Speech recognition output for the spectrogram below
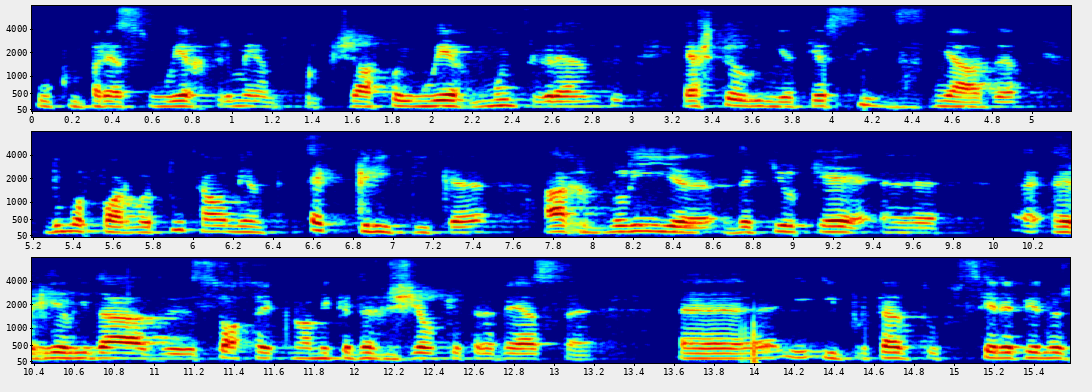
O que me parece um erro tremendo, porque já foi um erro muito grande esta linha ter sido desenhada de uma forma totalmente acrítica à revelia daquilo que é a, a, a realidade socioeconómica da região que atravessa uh, e, e, portanto, ser apenas,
